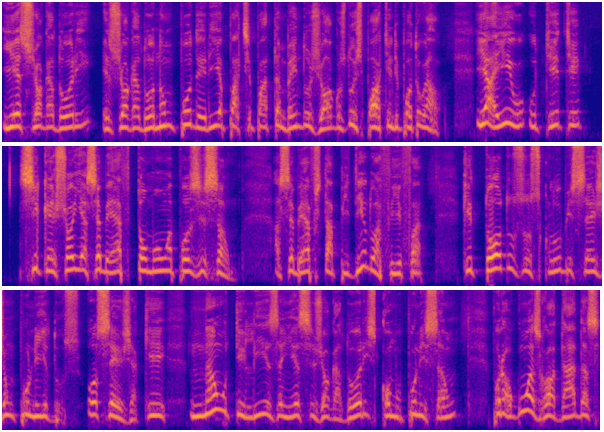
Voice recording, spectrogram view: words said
E esse jogador, esse jogador não poderia participar também dos jogos do Sporting de Portugal. E aí o, o Tite se queixou e a CBF tomou uma posição. A CBF está pedindo à FIFA que todos os clubes sejam punidos, ou seja, que não utilizem esses jogadores como punição por algumas rodadas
